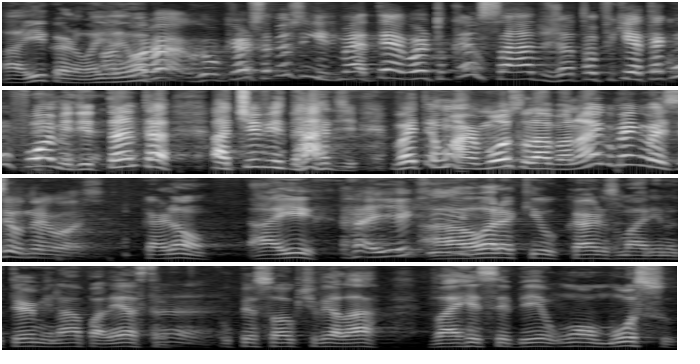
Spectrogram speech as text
Aí, Carlão, aí vem uma... Agora, eu quero saber o seguinte, mas até agora estou cansado, já tô, fiquei até com fome de tanta atividade. Vai ter um almoço lá para nós? Como é que vai ser o negócio? Carlão, aí Aí que... A hora que o Carlos Marino terminar a palestra, o pessoal que estiver lá vai receber um almoço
